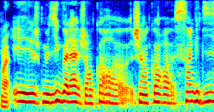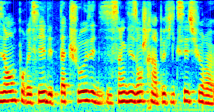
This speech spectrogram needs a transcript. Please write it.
Ouais. Et je me dis que voilà, j'ai encore, euh, j'ai encore euh, 5-10 ans pour essayer des tas de choses. Et d'ici 5-10 ans, je serai un peu fixée sur, euh,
